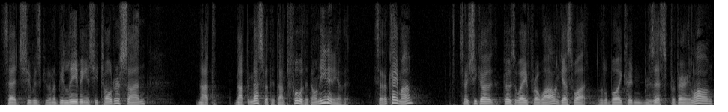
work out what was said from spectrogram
said she was going to be leaving, and she told her son not to, not to mess with it, not to fool with it, don't eat any of it. He said, Okay, mom. So she go, goes away for a while, and guess what? The little boy couldn't resist for very long,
